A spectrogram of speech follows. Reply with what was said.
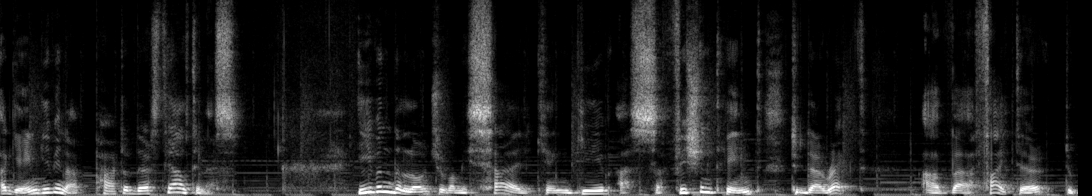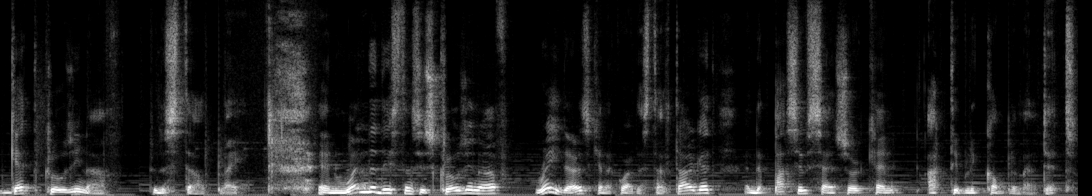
again giving up part of their stealthiness. Even the launch of a missile can give a sufficient hint to direct a fighter to get close enough to the stealth plane. And when the distance is close enough, radars can acquire the stealth target and the passive sensor can actively complement it.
